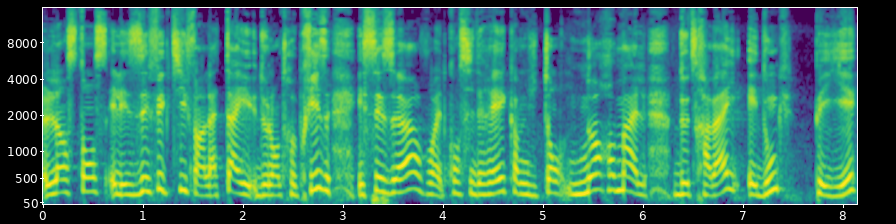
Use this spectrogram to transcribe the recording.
l'instance et les effectifs, hein, la taille de l'entreprise. Et ces heures vont être considérées comme du temps normal de travail et donc payées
